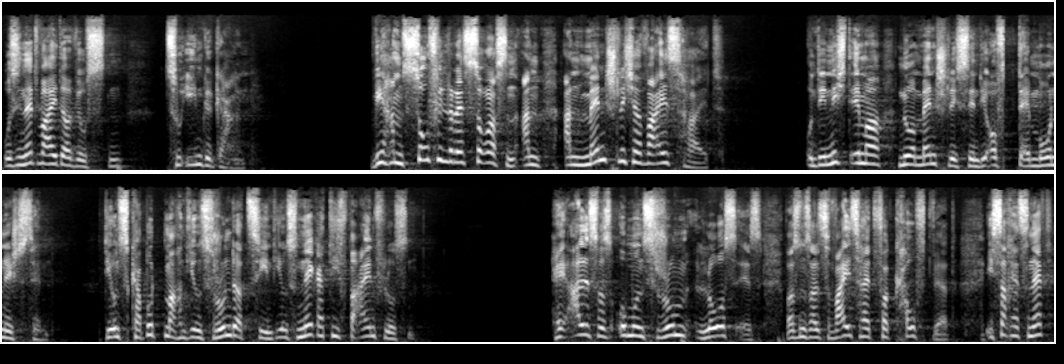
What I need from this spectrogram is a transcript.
wo sie nicht weiter wussten, zu ihm gegangen. Wir haben so viele Ressourcen an, an menschlicher Weisheit und die nicht immer nur menschlich sind, die oft dämonisch sind, die uns kaputt machen, die uns runterziehen, die uns negativ beeinflussen. Hey, alles, was um uns rum los ist, was uns als Weisheit verkauft wird. Ich sage jetzt nicht,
